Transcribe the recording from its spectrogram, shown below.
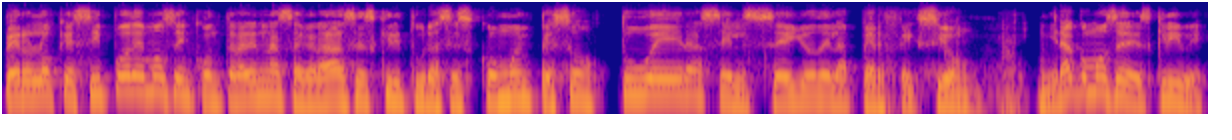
Pero lo que sí podemos encontrar en las Sagradas Escrituras es cómo empezó. Tú eras el sello de la perfección. Mira cómo se describe,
